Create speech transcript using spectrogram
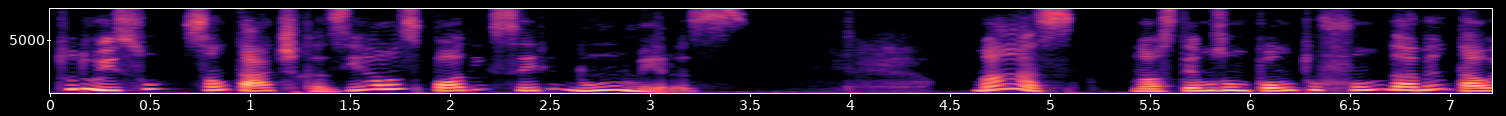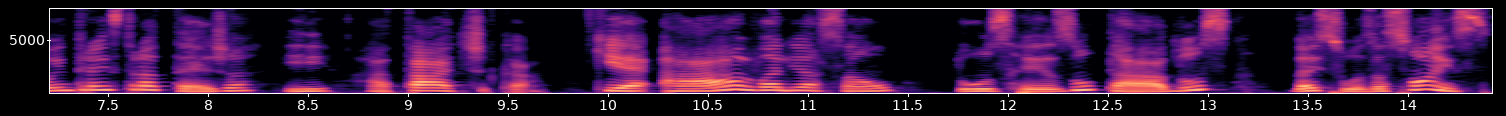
Tudo isso são táticas e elas podem ser inúmeras. Mas nós temos um ponto fundamental entre a estratégia e a tática, que é a avaliação dos resultados das suas ações,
